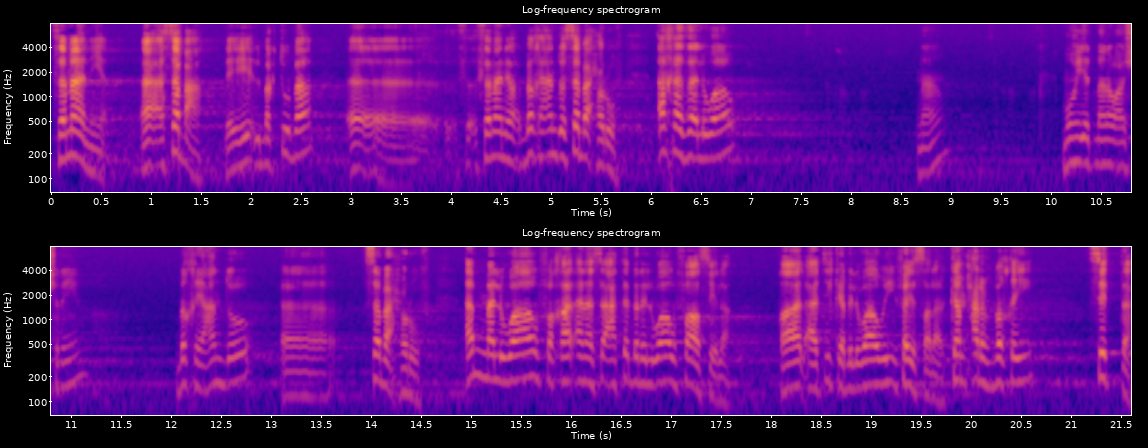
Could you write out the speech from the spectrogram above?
ثمانية. آه سبعة. هي المكتوبة آه ثمانية. بقي عنده سبع حروف. أخذ الواو. نعم. مو هي 28 بقي عنده آه سبع حروف. أما الواو فقال أنا سأعتبر الواو فاصلة. قال آتيك بالواو فيصلة كم حرف بقي؟ ستة.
